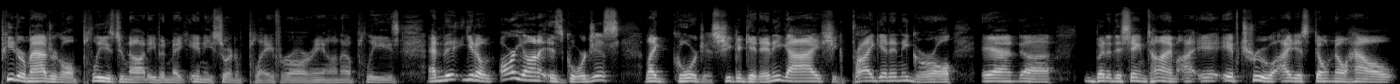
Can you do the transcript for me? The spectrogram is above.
Peter Madrigal, please do not even make any sort of play for Ariana, please. And, the, you know, Ariana is gorgeous, like gorgeous. She could get any guy, she could probably get any girl. And, uh, but at the same time, I, if true, I just don't know how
